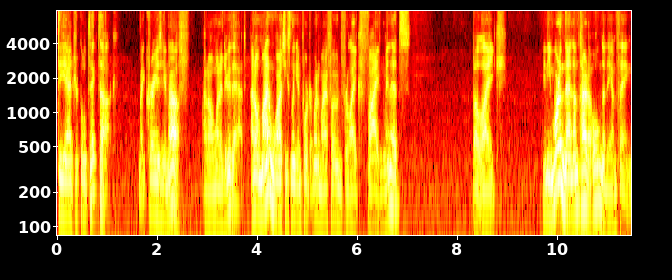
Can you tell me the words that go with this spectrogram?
theatrical TikTok. Like crazy enough, I don't want to do that. I don't mind watching something in portrait mode on my phone for like five minutes, but like any more than that, I'm tired of holding the damn thing.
